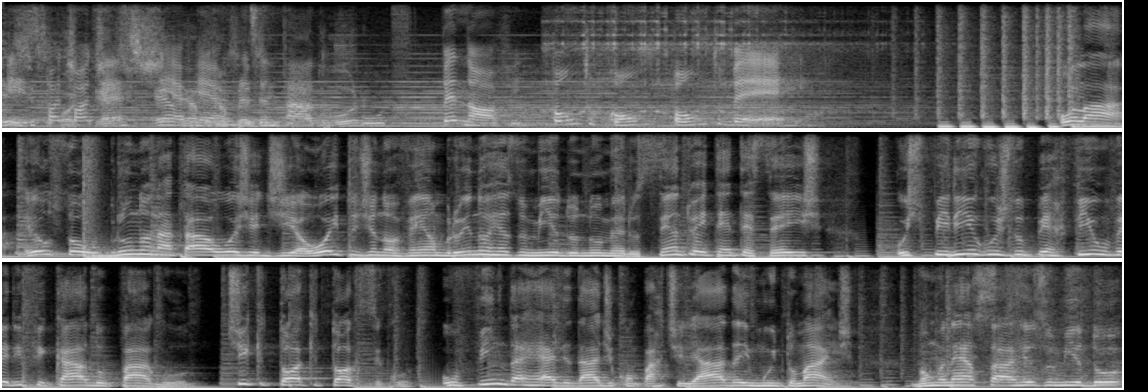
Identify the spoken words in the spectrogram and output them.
Esse podcast é, é apresentado por b9.com.br. Olá, eu sou o Bruno Natal. Hoje é dia 8 de novembro e no resumido número 186, os perigos do perfil verificado pago, TikTok tóxico, o fim da realidade compartilhada e muito mais. Vamos nessa, resumido.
